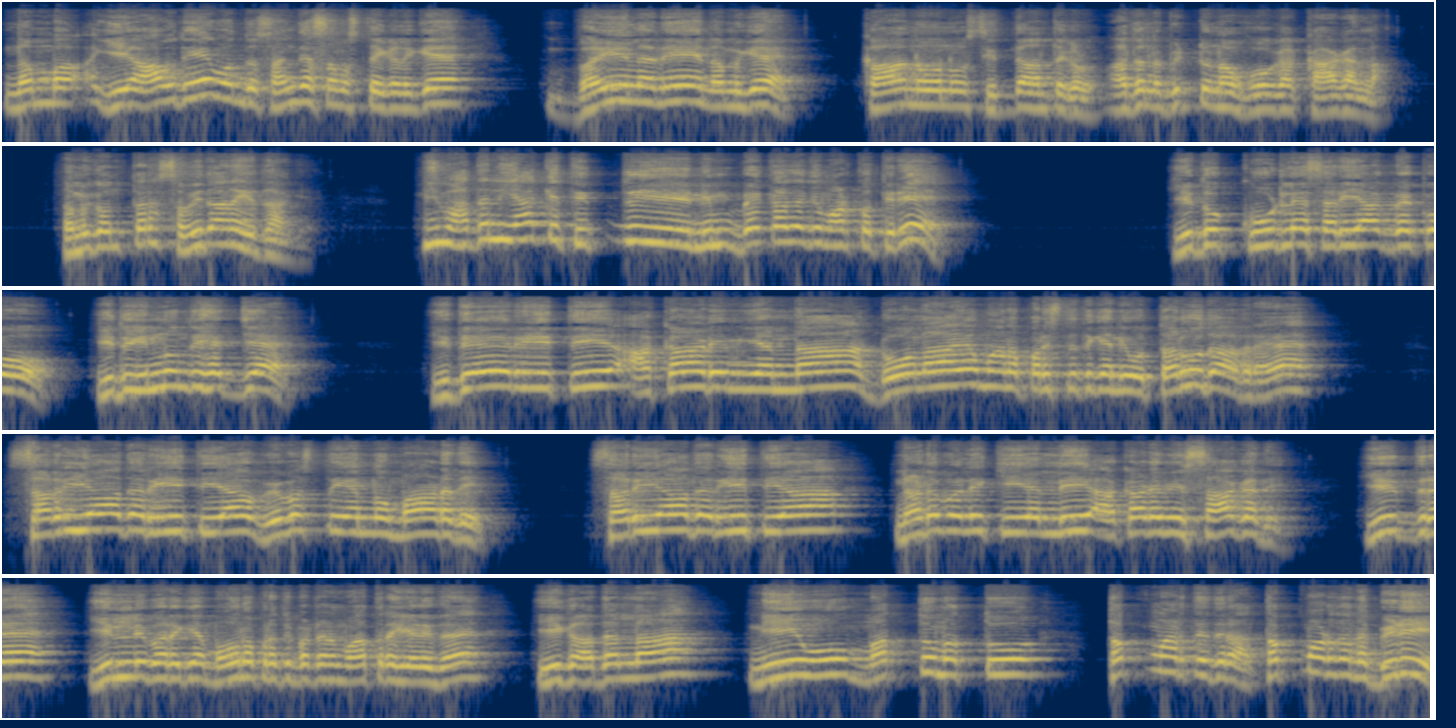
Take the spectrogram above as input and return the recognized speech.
ನಮ್ಮ ಯಾವುದೇ ಒಂದು ಸಂಘ ಸಂಸ್ಥೆಗಳಿಗೆ ಬೈಲನೇ ನಮಗೆ ಕಾನೂನು ಸಿದ್ಧಾಂತಗಳು. ಅದನ್ನು ಬಿಟ್ಟು ನಾವು ಹೋಗೋಕ್ಕಾಗಲ್ಲ. ನಮಗೊಂಥರ ಸಂವಿಧಾನ ಇದ್ದಾಗೆ ನೀವು ಅದನ್ನು ಯಾಕೆ ತಿದ್ದಿ ನಿಮ್ಗೆ ಬೇಕಾದಾಗೆ ಮಾಡ್ಕೋತೀರಿ? ಇದು ಕೂಡಲೇ ಸರಿಯಾಗಬೇಕು. ಇದು ಇನ್ನೊಂದು ಹೆಜ್ಜೆ. ಇದೇ ರೀತಿ ಅಕಾಡೆಮಿಯನ್ನ ಡೋಲಾಯಮಾನ ಪರಿಸ್ಥಿತಿಗೆ ನೀವು ತರುವುದಾದರೆ, ಸರಿಯಾದ ರೀತಿಯ ವ್ಯವಸ್ಥೆಯನ್ನು ಮಾಡದೆ, ಸರಿಯಾದ ರೀತಿಯ ನಡವಳಿಕೆಯಲ್ಲಿ ಅಕಾಡೆಮಿ ಸಾಗದೆ, ಇದ್ರೆ ಇಲ್ಲಿವರೆಗೆ ಮೌನ ಪ್ರತಿಭಟನೆ ಮಾತ್ರ ಹೇಳಿದೆ. ಈಗ ಅದಲ್ಲ ನೀವು ಮತ್ತು ಮತ್ತು ತಪ್ಪು ಮಾಡ್ತಿದ್ದೀರಾ? ತಪ್ಪು ಮಾಡೋದನ್ನ ಬಿಡಿ.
